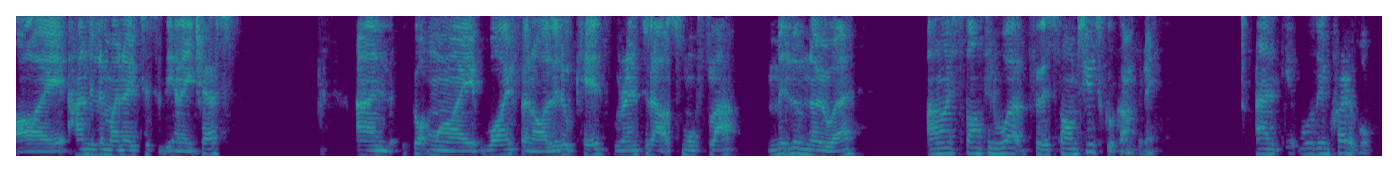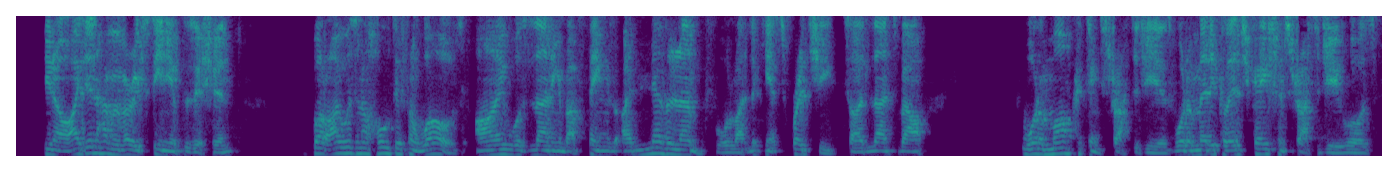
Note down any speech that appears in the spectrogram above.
I handed in my notice at the NHS and got my wife and our little kid. We rented out a small flat, middle of nowhere, and I started work for this pharmaceutical company. And it was incredible. You know, I didn't have a very senior position but I was in a whole different world. I was learning about things I'd never learned before, like looking at spreadsheets. I'd learned about what a marketing strategy is, what a medical education strategy was.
